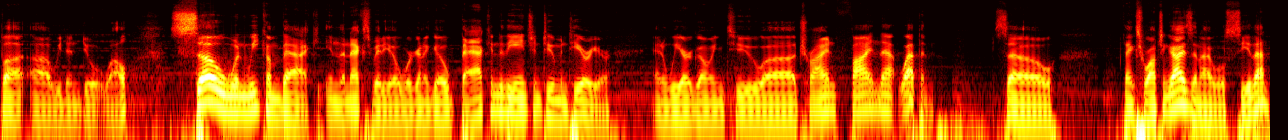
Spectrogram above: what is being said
but uh, we didn't do it well. So when we come back in the next video, we're going to go back into the Ancient Tomb interior, and we are going to uh, try and find that weapon. So thanks for watching, guys, and I will see you then.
